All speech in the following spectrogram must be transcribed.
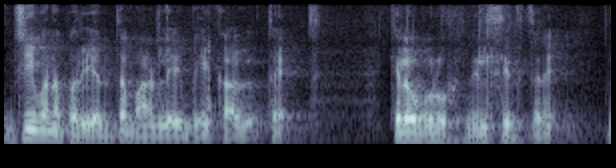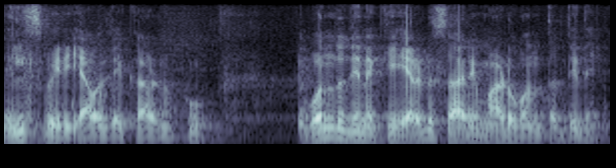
ಜೀವನ ಪರ್ಯಂತ ಮಾಡಲೇಬೇಕಾಗುತ್ತೆ. ಕೆಲವೊಬ್ಬರು ನಿಲ್ಲಿಸಿರ್ತಾನೆ ನಿಲ್ಲಿಸಬೇಡಿ ಯಾವುದೇ ಕಾರಣಕ್ಕೂ. ಒಂದು ದಿನಕ್ಕೆ ಎರಡು ಸಾರಿ ಮಾಡುವಂಥದ್ದಿದೆ.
